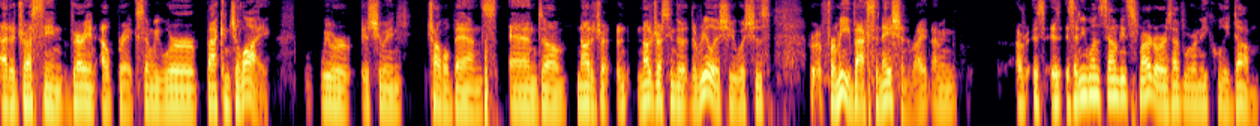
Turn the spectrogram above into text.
at addressing variant outbreaks than we were back in July. We were issuing travel bans and um, not not addressing the, the real issue, which is for me vaccination. Right? I mean, is, is, is anyone sounding smart, or is everyone equally dumb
